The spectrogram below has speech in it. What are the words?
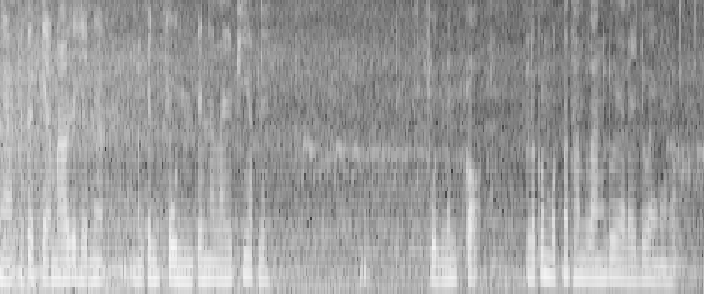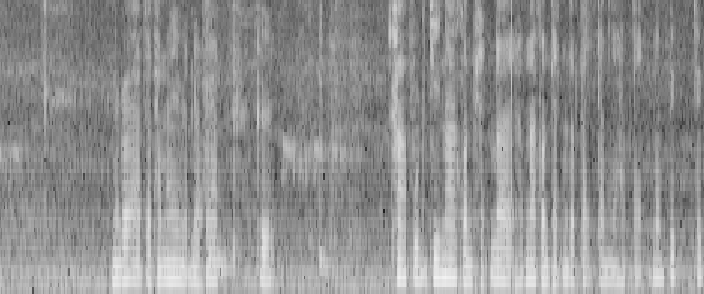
นะครับถ้าเกิดแกะมาเราจะเห็นเนี่ย มันเป็นฝุ่นเป็นอะไรเพียบเลย ฝุ่นมันเกาะ แล้วก็มดมาทำรังด้วยอะไรด้วยนะครับ มันก็อาจจะทำให้เหมือนแบบว่าเกิด ค่าฝุ่นที่หน้าคอนแทคได้ครับหน้าคอนแทคมันจะแตะกันไงครับ แตะนั่นตึ๊บตึ๊บ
